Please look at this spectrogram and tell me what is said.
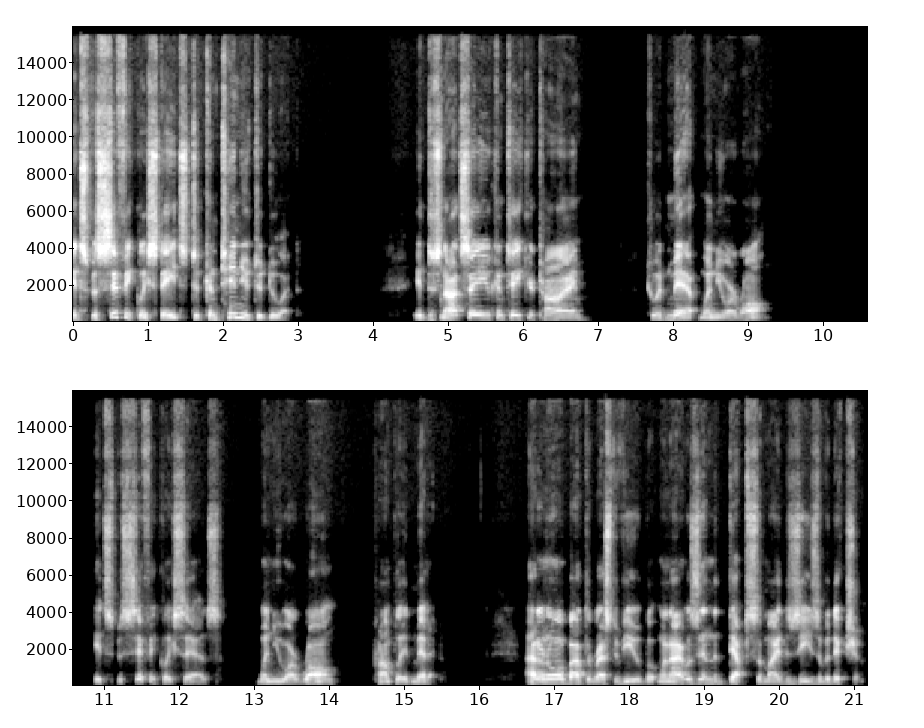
It specifically states to continue to do it. It does not say you can take your time to admit when you are wrong. It specifically says when you are wrong, promptly admit it. I don't know about the rest of you, but when I was in the depths of my disease of addiction,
